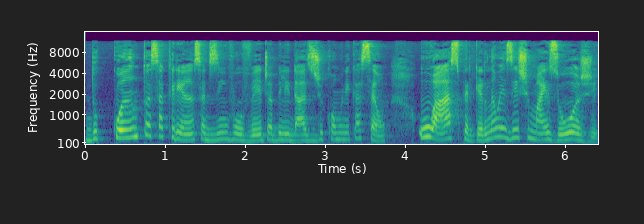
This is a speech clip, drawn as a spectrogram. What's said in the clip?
do quanto essa criança desenvolver de habilidades de comunicação. O Asperger não existe mais hoje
